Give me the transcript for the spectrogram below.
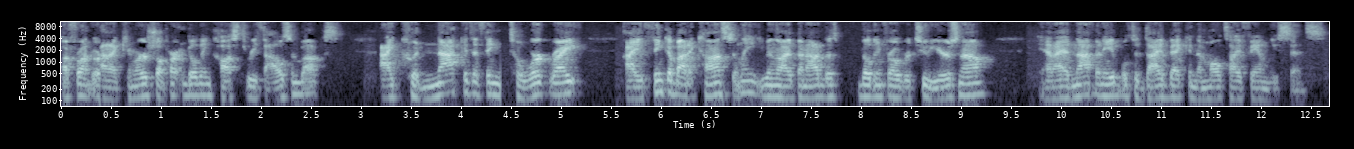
A front door on a commercial apartment building costs 3,000 bucks. I could not get the thing to work right. I think about it constantly, even though I've been out of this building for over two years now, and I have not been able to dive back into multifamily since.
